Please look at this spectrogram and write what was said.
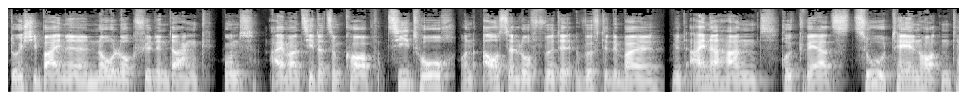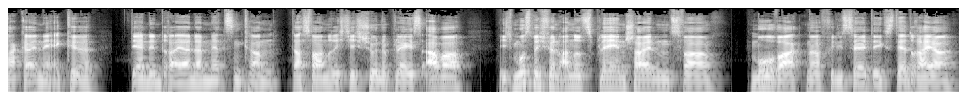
durch die Beine, No-Look für den Dank und einmal zieht er zum Korb, zieht hoch und aus der Luft er, wirft er den Ball mit einer Hand rückwärts zu Taylor Horton Tucker in der Ecke, der den Dreier dann netzen kann. Das waren richtig schöne Plays, aber ich muss mich für ein anderes Play entscheiden und zwar Mo Wagner für die Celtics, der Dreier.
